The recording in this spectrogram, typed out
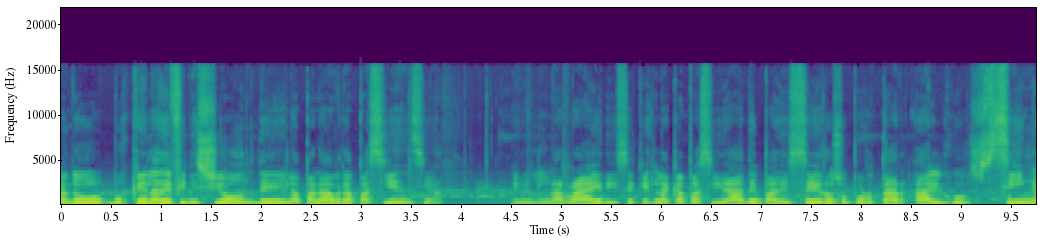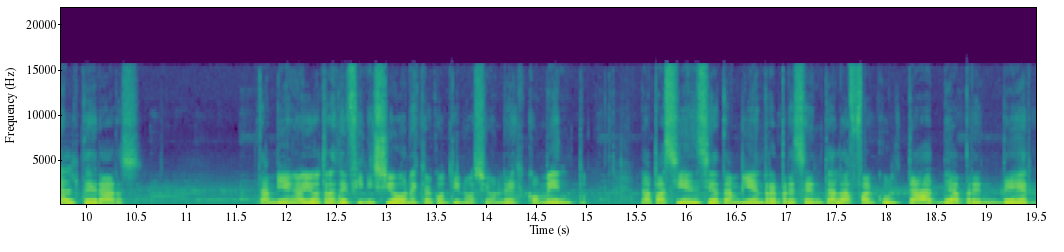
Cuando busqué la definición de la palabra paciencia, en la RAE dice que es la capacidad de padecer o soportar algo sin alterarse. También hay otras definiciones que a continuación les comento. La paciencia también representa la facultad de aprender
